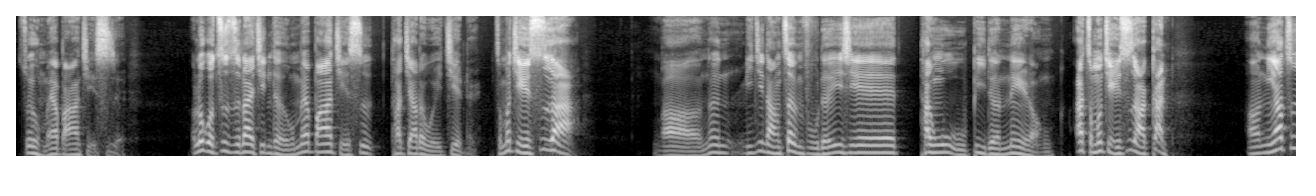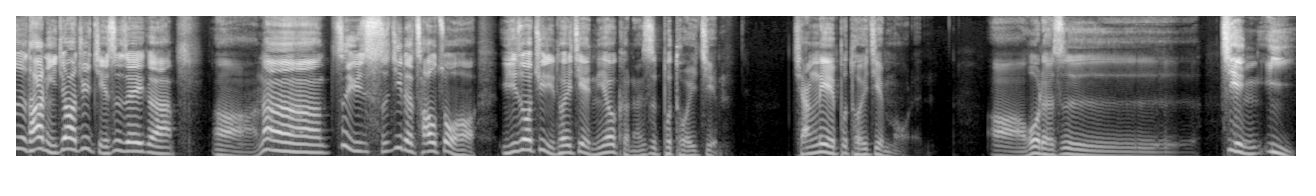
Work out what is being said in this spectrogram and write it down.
所以我们要帮他解释。如果支持赖清德，我们要帮他解释他家的违建呢？怎么解释啊？啊，那民进党政府的一些贪污舞弊的内容啊，怎么解释啊？干啊！你要支持他，你就要去解释这个啊。啊，那至于实际的操作哦，与其说具体推荐，你有可能是不推荐，强烈不推荐某人啊，或者是建议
